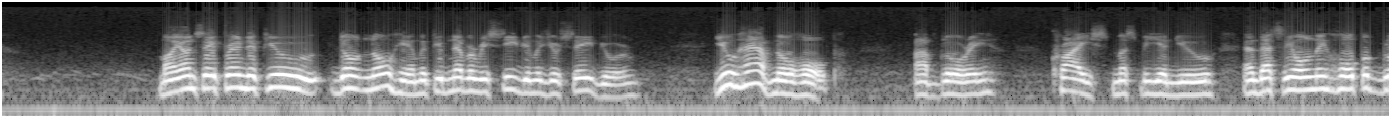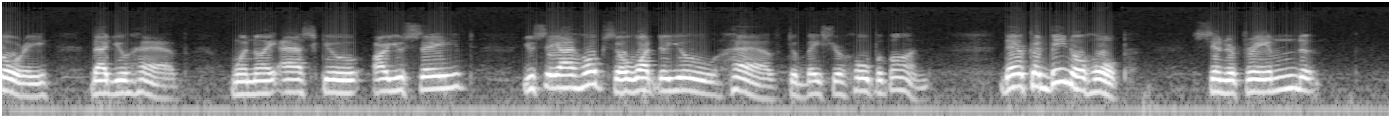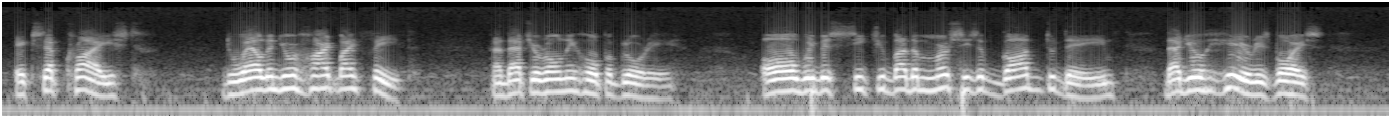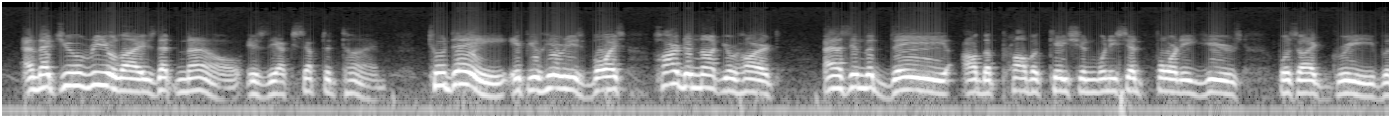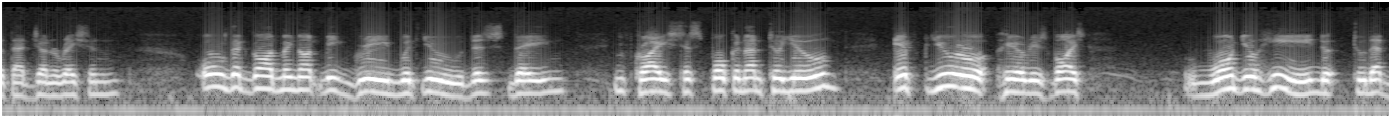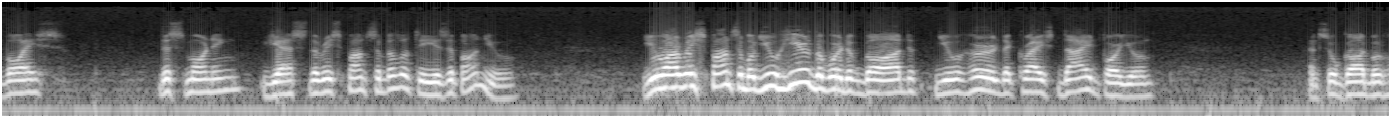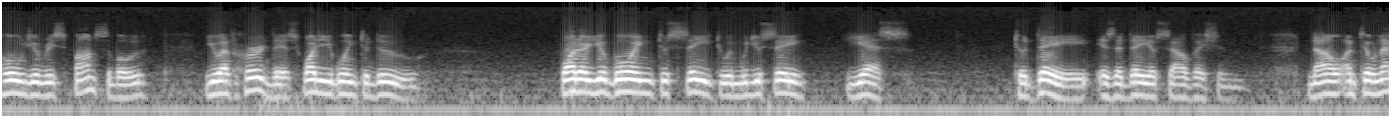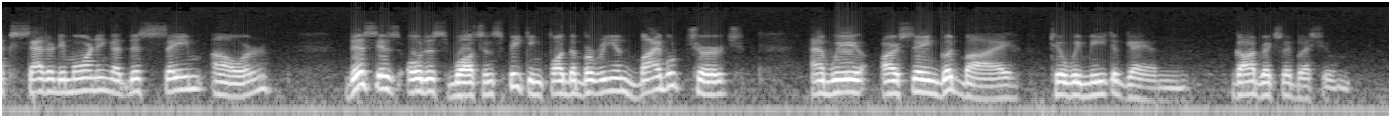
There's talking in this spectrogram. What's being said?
My unsaved friend, if you don't know Him, if you've never received Him as your Savior, you have no hope of glory. Christ must be in you, and that's the only hope of glory that you have. When I ask you, are you saved? You say, I hope so. What do you have to base your hope upon? There can be no hope, sinner friend, except Christ dwell in your heart by faith, and that's your only hope of glory. Oh, we beseech you by the mercies of God today that you hear his voice and that you realize that now is the accepted time. Today, if you hear his voice, harden not your heart as in the day of the provocation when he said, Forty years was I grieved with that generation. Oh, that God may not be grieved with you this day. If Christ has spoken unto you, if you hear his voice, won't you heed to that voice this morning? Yes, the responsibility is upon you. You are responsible. You hear the Word of God. You heard that Christ died for you. And so God will hold you responsible. You have heard this. What are you going to do? What are you going to say to Him? Will you say, Yes, today is a day of salvation? Now, until next Saturday morning at this same hour, this is Otis Watson speaking for the Berean Bible Church and we are saying goodbye till we meet again. God richly bless you.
